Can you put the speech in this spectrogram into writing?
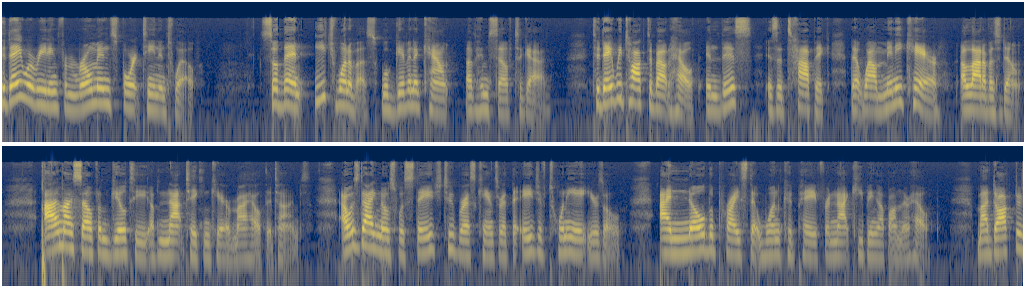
Today we're reading from Romans 14 and 12. So then each one of us will give an account of himself to God. Today we talked about health, and this is a topic that while many care, a lot of us don't. I myself am guilty of not taking care of my health at times. I was diagnosed with stage 2 breast cancer at the age of 28 years old. I know the price that one could pay for not keeping up on their health. My doctor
